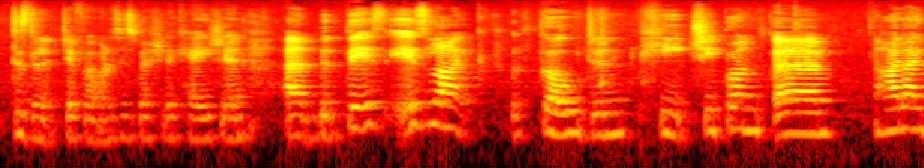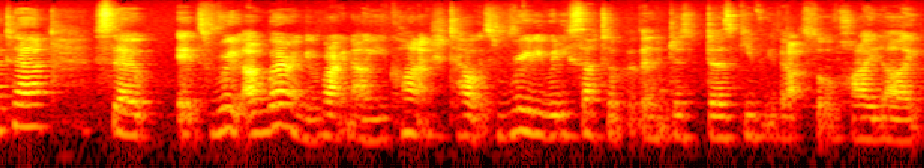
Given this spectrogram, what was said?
it doesn't look different when it's a special occasion. Um, but this is like a golden peachy bronze, um, highlighter so it's really I'm wearing it right now you can't actually tell it's really really subtle but then it just does give you that sort of highlight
